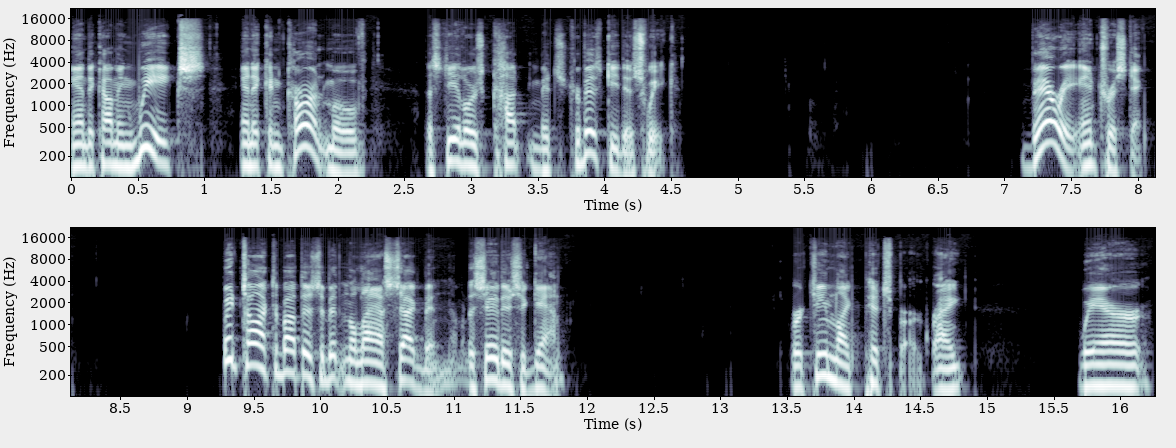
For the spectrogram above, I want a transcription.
and the coming weeks. In a concurrent move, the Steelers cut Mitch Trubisky this week. Very interesting. We talked about this a bit in the last segment. I'm going to say this again. For a team like Pittsburgh, right? where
